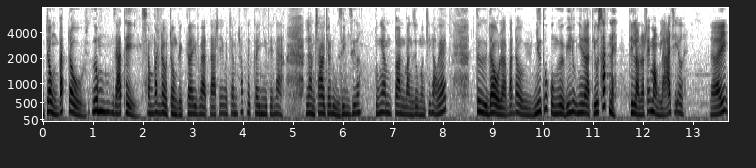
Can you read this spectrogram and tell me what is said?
trồng bắt đầu ươm giá thể xong bắt đầu trồng cái cây và ta sẽ có chăm sóc cái cây như thế nào, làm sao cho đủ dinh dưỡng. Chúng em toàn bằng dùng bằng sinh học hết. Từ đầu là bắt đầu như thuốc của người ví dụ như là thiếu sắt này thì là nó sẽ mỏng lá chị ơi. Đấy.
